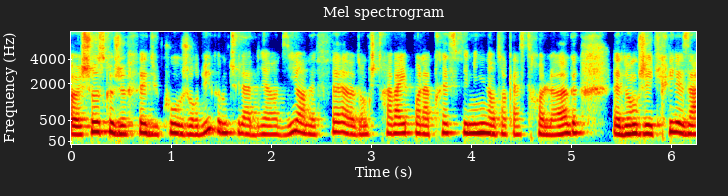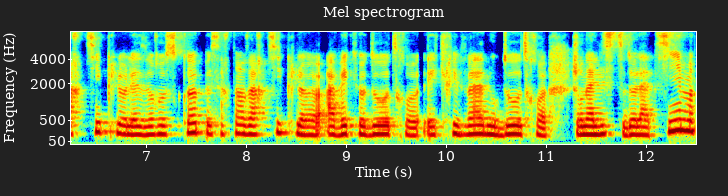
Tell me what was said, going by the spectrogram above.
euh, chose que je fais du coup aujourd'hui, comme tu l'as bien dit. En effet, euh, donc je travaille pour la presse féminine en tant qu'astrologue et donc j'écris les articles, les horoscopes et certains articles avec d'autres écrivaines ou d'autres journalistes de la team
